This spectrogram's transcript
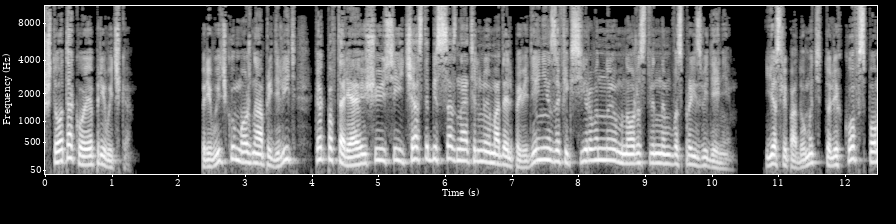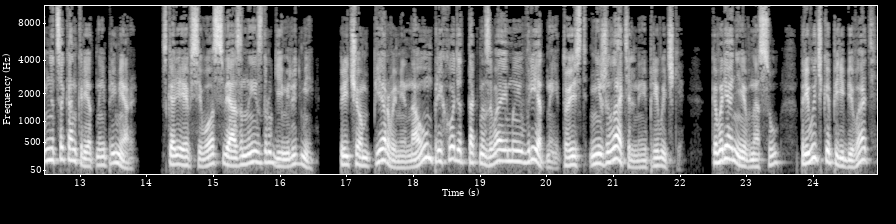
что такое привычка? Привычку можно определить как повторяющуюся и часто бессознательную модель поведения, зафиксированную множественным воспроизведением. Если подумать, то легко вспомнятся конкретные примеры, скорее всего, связанные с другими людьми. Причем первыми на ум приходят так называемые вредные, то есть нежелательные привычки. Ковыряние в носу, привычка перебивать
